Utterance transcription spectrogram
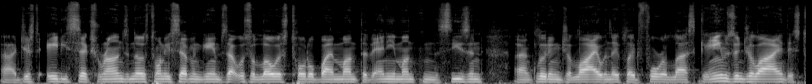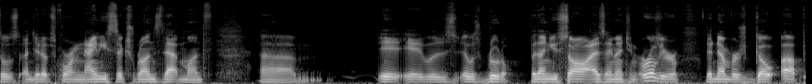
uh, just 86 runs in those 27 games. That was the lowest total by month of any month in the season, uh, including July when they played four less games in July. They still ended up scoring 96 runs that month. Um, it, it was it was brutal. But then you saw, as I mentioned earlier, the numbers go up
